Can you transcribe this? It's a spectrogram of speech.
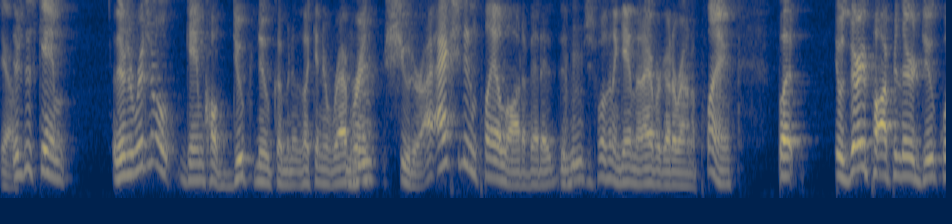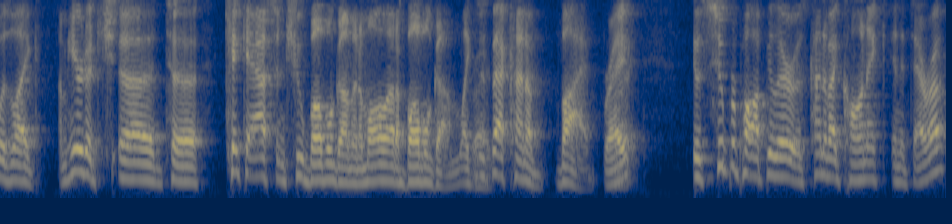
Yeah. There's this game. There's an original game called Duke Nukem, and it was like an irreverent mm-hmm. shooter. I actually didn't play a lot of it. It, mm-hmm. just wasn't a game that I ever got around to playing. But it was very popular. Duke was like, "I'm here to ch- uh, to kick ass and chew bubblegum, and I'm all out of bubblegum." Like right. just that kind of vibe, right? right? It was super popular. It was kind of iconic in its era,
